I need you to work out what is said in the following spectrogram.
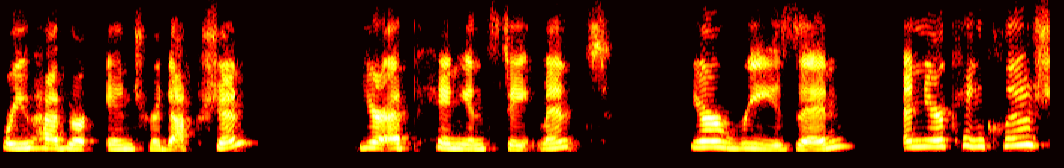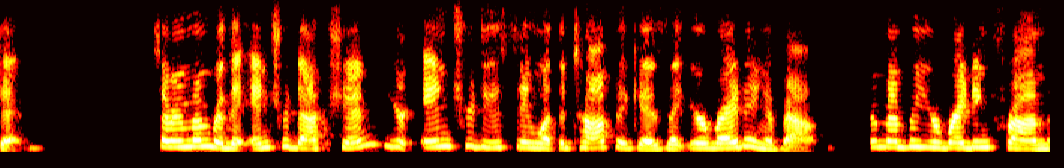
where you have your introduction, your opinion statement, your reason, and your conclusion. So remember the introduction, you're introducing what the topic is that you're writing about. Remember you're writing from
